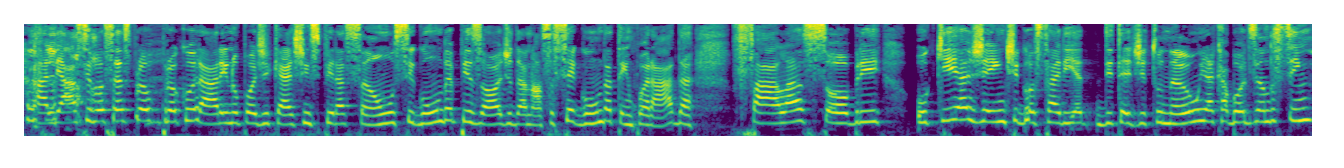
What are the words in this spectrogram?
Aliás, se vocês pro procurarem no podcast Inspiração, o segundo episódio da nossa segunda temporada fala sobre o que a gente gostaria de ter dito não e acabou dizendo sim.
